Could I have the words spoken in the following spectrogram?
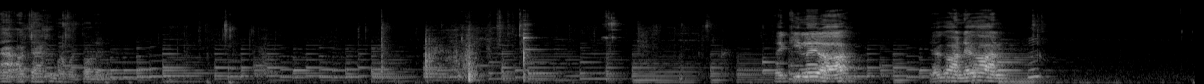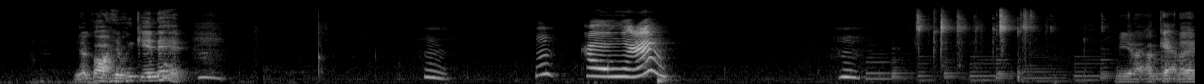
อะเอาจานขึ้นมาบนโต๊ะเลยลูกจะกินเลยเหรอ เดี๋ยวก่อนเดี๋ยวก่อน เดี๋ยวก่อนอย่าเพิ่งกินดิ มีอะไรเอาแกะเลย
